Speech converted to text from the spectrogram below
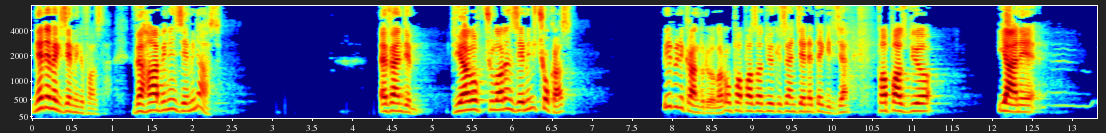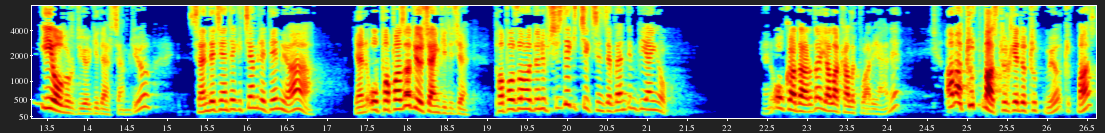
Ne demek zemini fazla? Vehhabi'nin zemini az. Efendim, diyalogçuların zemini çok az. Birbirini kandırıyorlar. O papaza diyor ki sen cennete gideceksin. Papaz diyor yani iyi olur diyor gidersem diyor. Sen de cennete gideceğim bile demiyor ha. Yani o papaza diyor sen gideceksin. Papaz ona dönüp siz de gideceksiniz efendim diyen yok. Yani o kadar da yalakalık var yani. Ama tutmaz. Türkiye'de tutmuyor. Tutmaz.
